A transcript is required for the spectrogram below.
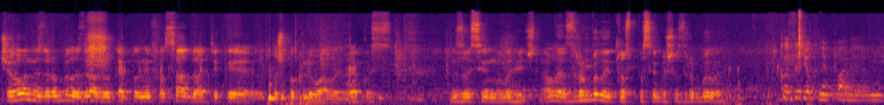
Чого не зробили зразу утеплення фасаду, а тільки пошпаклювали якось не зовсім логічно. Але зробили, то спасибі, що зробили. Козирьок не падає вниз.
